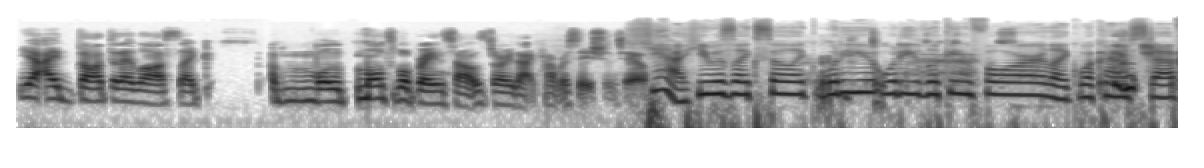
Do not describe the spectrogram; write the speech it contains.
Yeah, I thought that I lost like mul- multiple brain cells during that conversation too. Yeah, he was like, so like, what are you, what are you looking for? Like, what kind of stuff?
